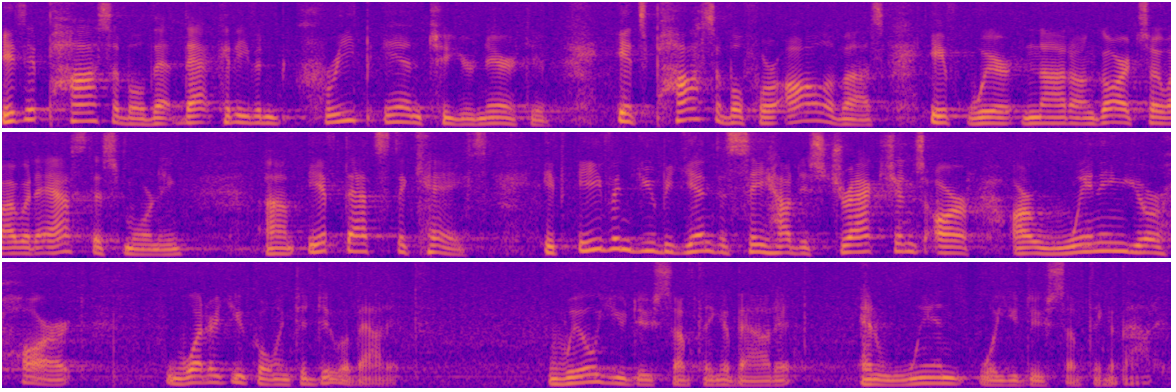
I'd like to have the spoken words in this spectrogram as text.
Is it possible that that could even creep into your narrative? It's possible for all of us if we're not on guard. So I would ask this morning um, if that's the case, if even you begin to see how distractions are, are winning your heart, what are you going to do about it? Will you do something about it? And when will you do something about it?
